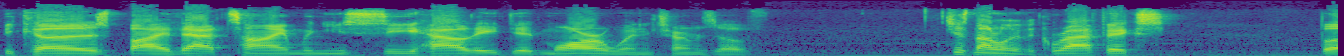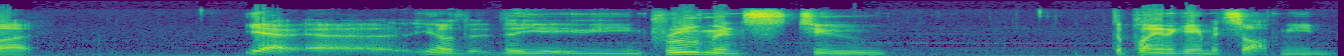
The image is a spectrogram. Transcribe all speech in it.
Because by that time, when you see how they did Morrowind in terms of just not only the graphics, but yeah, uh, you know the, the the improvements to to playing the game itself. I mean,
